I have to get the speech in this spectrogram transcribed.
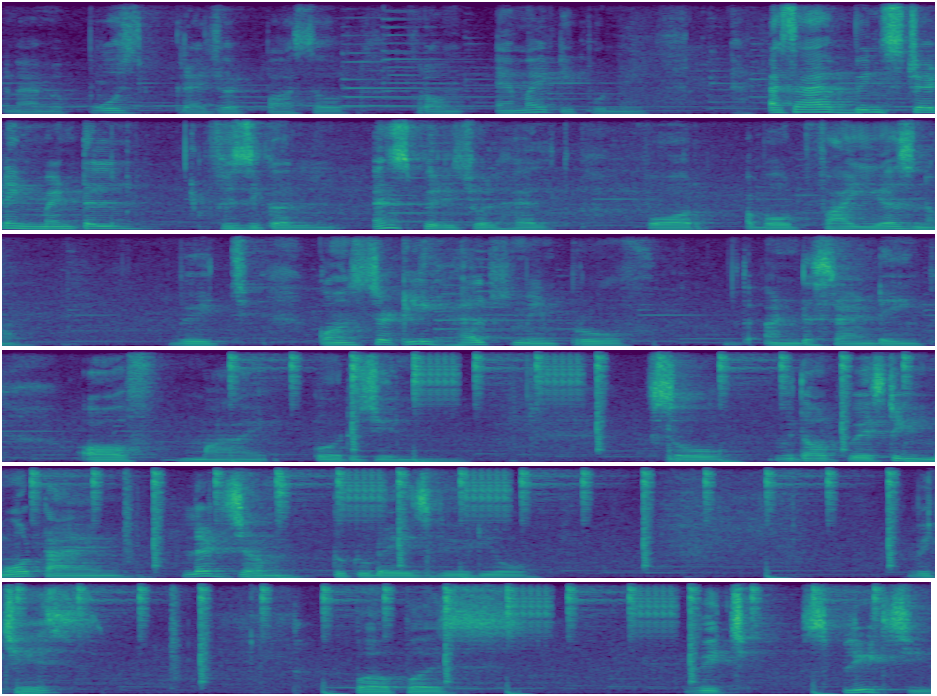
and I am a postgraduate pass out from MIT Pune. As I have been studying mental, physical, and spiritual health for about five years now, which constantly helps me improve the understanding of my origin. So, without wasting more time, let's jump to today's video, which is purpose which splits you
